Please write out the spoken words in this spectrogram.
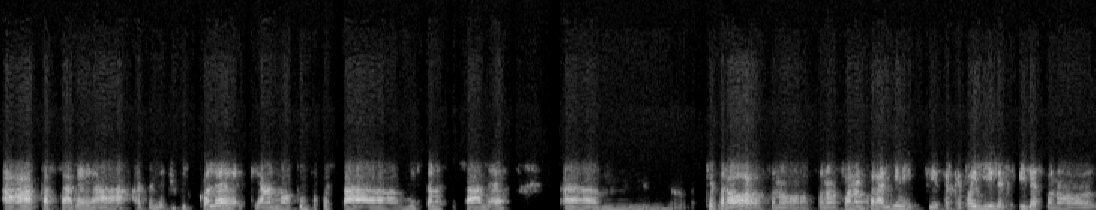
a passare a aziende più piccole che hanno appunto questa missione sociale ehm, che però sono, sono, sono, ancora agli inizi perché poi lì le sfide sono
